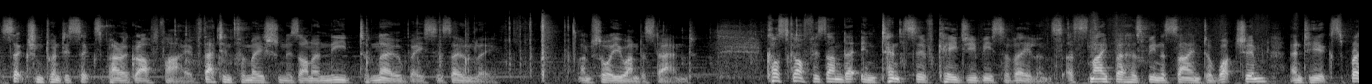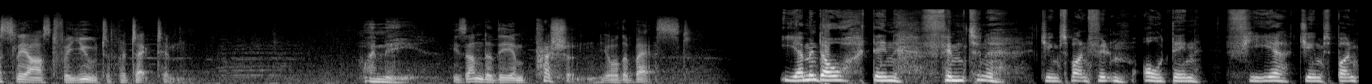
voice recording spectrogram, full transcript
Section 26, paragraph 5. That information is on a need-to-know basis only. I'm sure you understand. Koskov is under intensive KGB surveillance. A sniper has been assigned to watch him, and he expressly asked for you to protect him. Why me? He's under the impression you're the best. Jamen dog, den 15. James Bond film og den fjerde James Bond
